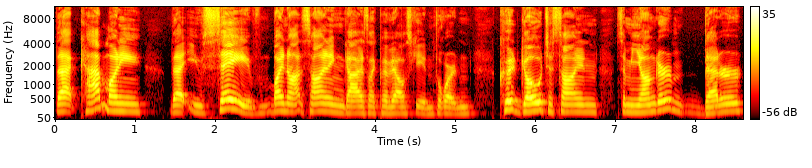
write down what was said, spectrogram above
that cap money that you save by not signing guys like Pavelski and Thornton could go to sign some younger, better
